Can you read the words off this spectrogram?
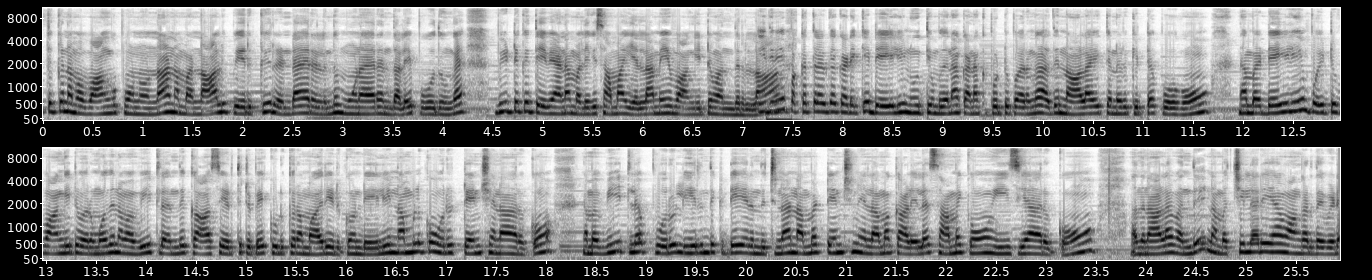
மாதத்துக்கு நம்ம வாங்க போனோம்னா நம்ம நாலு பேருக்கு ரெண்டாயிரம்லேருந்து மூணாயிரம் இருந்தாலே போதுங்க. வீட்டுக்கு தேவையான மளிகை சாமான் எல்லாமே வாங்கிட்டு வந்துடலாம் இதுவே பக்கத்தில் இருக்க கடைக்கு டெய்லி நூற்றி ஐம்பதுனா கணக்கு போட்டு பாருங்க. அது நாலாயிரத்தி ஐநூறு கிட்ட போகும். நம்ம டெய்லியும் போயிட்டு வாங்கிட்டு வரும்போது நம்ம வீட்டில் இருந்து காசு எடுத்துகிட்டு போய் கொடுக்குற மாதிரி இருக்கும் டெய்லி. நம்மளுக்கும் ஒரு டென்ஷனாக இருக்கும். நம்ம வீட்டில் பொருள் இருந்துக்கிட்டே இருந்துச்சுன்னா நம்ம டென்ஷன் இல்லாமல் காலையில் சமைக்கவும் ஈஸியாக இருக்கும். அதனால் வந்து நம்ம சில்லறையாக வாங்குறதை விட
